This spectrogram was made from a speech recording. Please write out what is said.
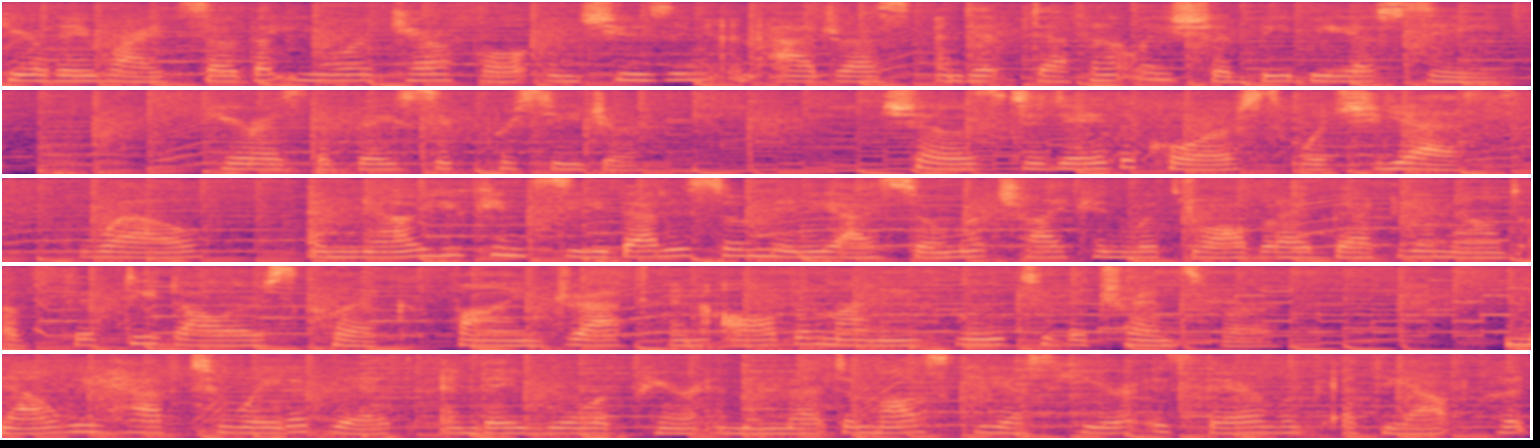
here they write so that you are careful in choosing an address and it definitely should be BSC. Here is the basic procedure chose today the course which yes, well, and now you can see that is so many I so much I can withdraw but I bet the amount of $50 click find draft and all the money flew to the transfer. Now we have to wait a bit and they will appear in the MetaMask yes here is there look at the output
